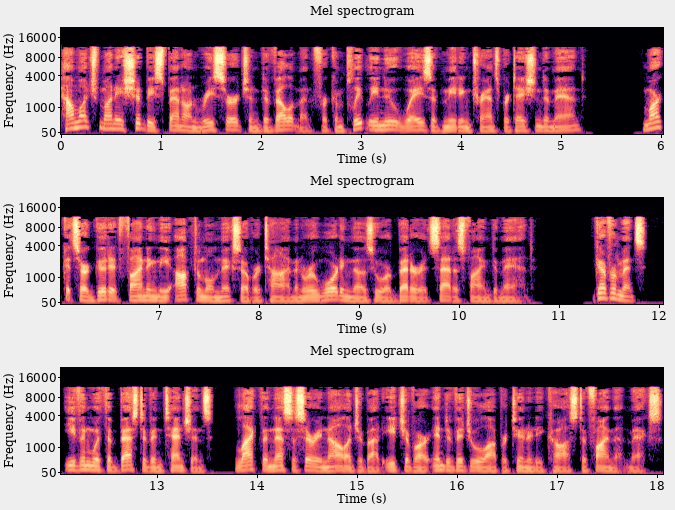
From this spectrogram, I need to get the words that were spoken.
How much money should be spent on research and development for completely new ways of meeting transportation demand? Markets are good at finding the optimal mix over time and rewarding those who are better at satisfying demand. Governments, even with the best of intentions, lack the necessary knowledge about each of our individual opportunity costs to find that mix.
